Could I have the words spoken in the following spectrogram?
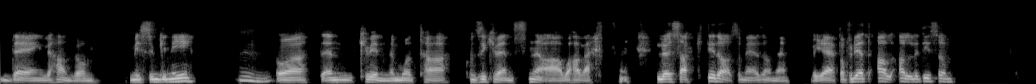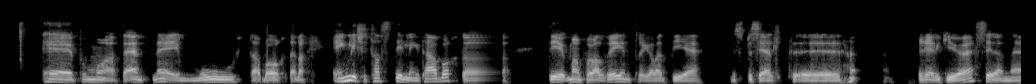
det egentlig handler om misogyni. mm. Og at en kvinne må ta konsekvensene av å ha vært løsaktig, da, som er sånne begreper. Fordi at alle, alle de som er på en måte enten er imot abort, eller egentlig ikke tar stilling til abort, de, man får aldri inntrykk av at de er spesielt eh, religiøse i denne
